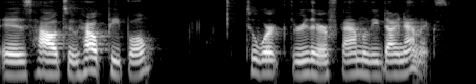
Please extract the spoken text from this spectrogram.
is how to help people to work through their family dynamics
